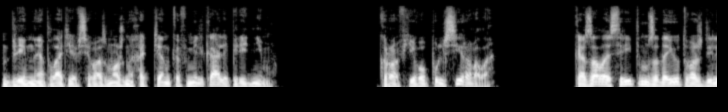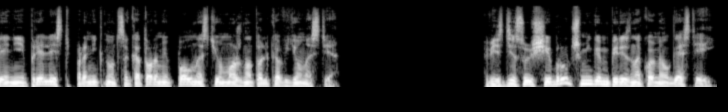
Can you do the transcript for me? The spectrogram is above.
Длинные платья всевозможных оттенков мелькали перед ним. Кровь его пульсировала. Казалось, ритм задают вожделение и прелесть, проникнуться которыми полностью можно только в юности. Вездесущий Брудж мигом перезнакомил гостей.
